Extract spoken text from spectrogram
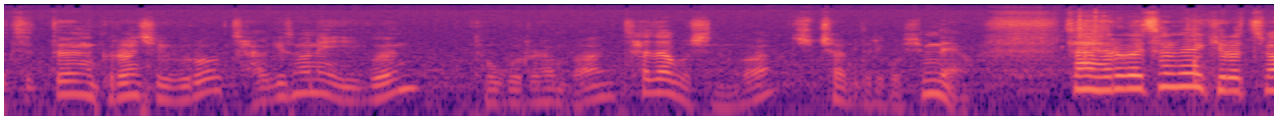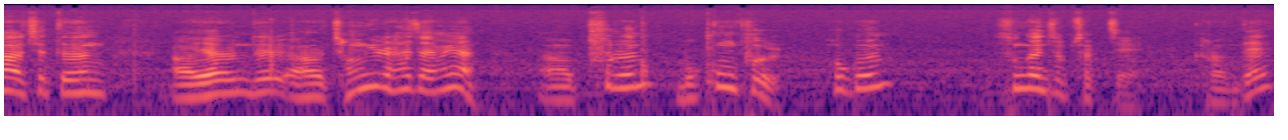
어쨌든 그런 식으로 자기 손에 익은 도구를 한번 찾아보시는 걸 추천드리고 싶네요. 자, 여러 가지 설명이 길었지만 어쨌든 어, 여러분들 어, 정리를 하자면 어, 풀은 목공풀 혹은 순간 접착제. 그런데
